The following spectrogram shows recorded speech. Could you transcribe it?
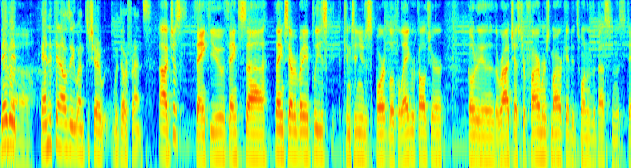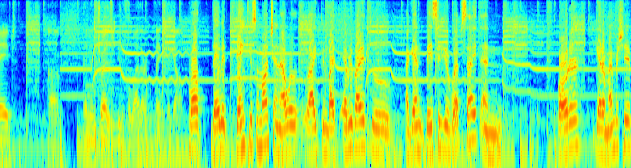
David, Uh, anything else you want to share with, with our friends? Uh, just thank you. Thanks, uh, thanks everybody. Please continue to support local agriculture. Go to the Rochester Farmers Market. It's one of the best in the state. Um, and enjoy this beautiful weather. Thanks, Miguel. Well, David, thank you so much, and I would like to invite everybody to again visit your website and order, get a membership,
